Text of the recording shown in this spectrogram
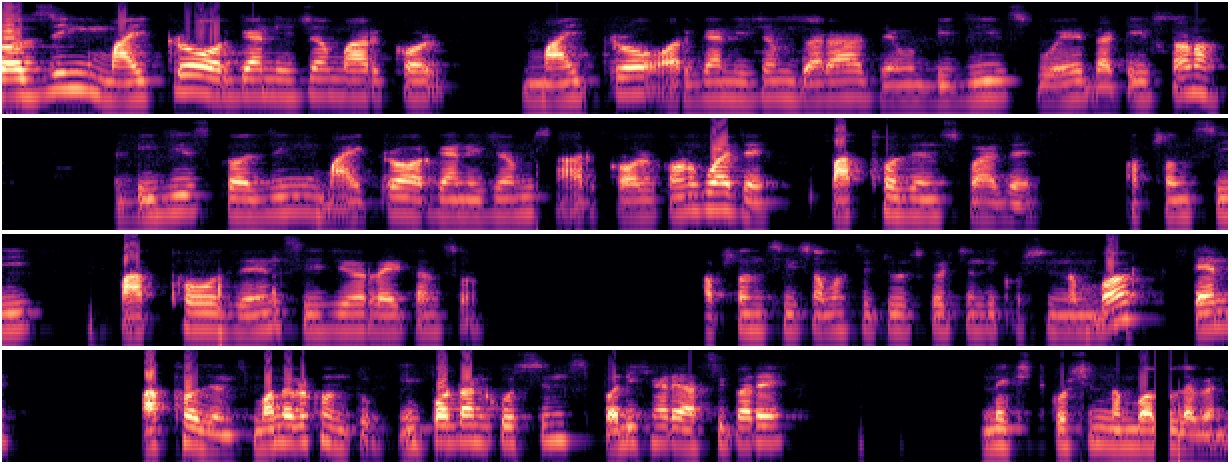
causing microorganism are called microorganism dwara je disease hue that is kana disease causing microorganisms are called kon kwa jae pathogens kwa jae option c pathogens is your right answer option C সমস্ত চুজ করছেন কোশ্চিন নম্বর টেন পাথোজেন্স মনে রাখতু ইম্পর্টাট কোশ্চিন পরীক্ষার আসিপারে next question number eleven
